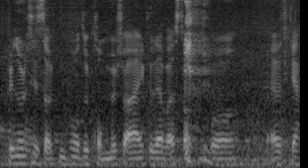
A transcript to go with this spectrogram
Fordi når den siste akten på en måte kommer, så er egentlig det bare starten på jeg vet ikke,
